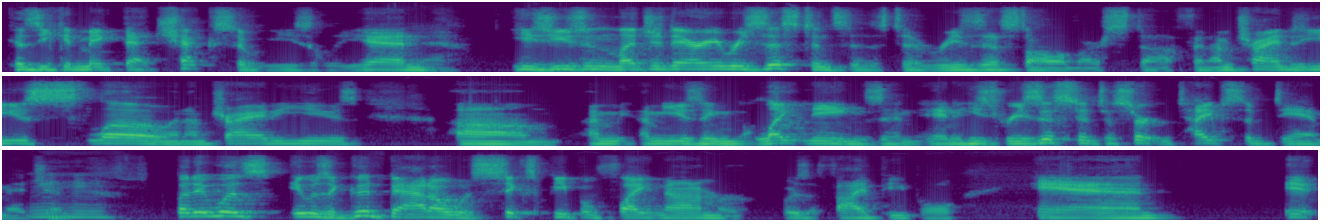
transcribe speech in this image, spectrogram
because he could make that check so easily. And Yeah. He's using legendary resistances to resist all of our stuff. And I'm trying to use slow, and I'm trying to use, um, I'm I'm using lightnings, and and he's resistant to certain types of damage. And Mhm. but it was it was a good battle with six people fighting on him, or was it five people? And it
